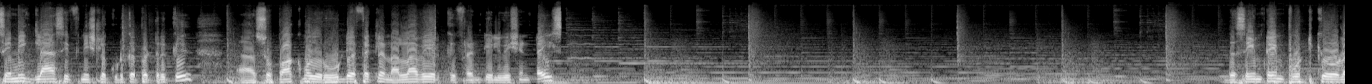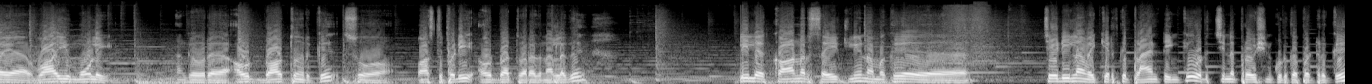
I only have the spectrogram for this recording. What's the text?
செமி கிளாஸி ஃபினிஷில் கொடுக்கப்பட்டிருக்கு. ஸோ பார்க்கும்போது ஒரு வுட் எஃபெக்டில் நல்லாவே இருக்குது front elevation tiles the same time போர்ட்டிக்கோட வாயு மூலை அங்கே ஒரு அவுட் பாத்தும் இருக்குது ஸோ வாஸ்துப்படி அவுட் பாத் வர்றது நல்லது. கீழே கார்னர் சைட்லேயும் நமக்கு செடிலாம் வைக்கிறதுக்கு பிளான்டிங்க்கு ஒரு சின்ன ப்ரொவிஷன் கொடுக்கப்பட்டிருக்கு.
